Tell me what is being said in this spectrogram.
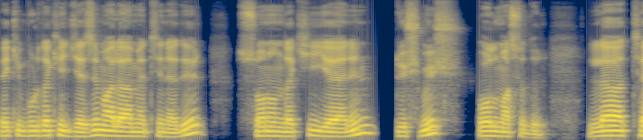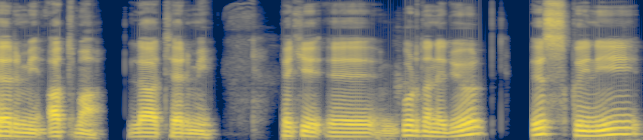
Peki buradaki cezim alameti nedir? Sonundaki y'nin düşmüş olmasıdır. La termi atma. La termi. Peki e, burada ne diyor? Iskini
